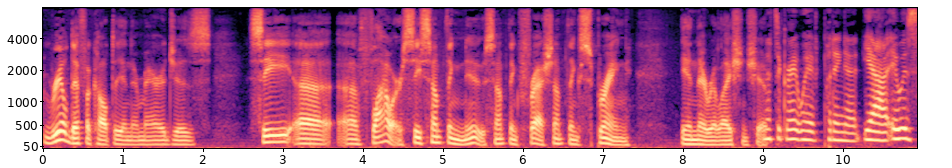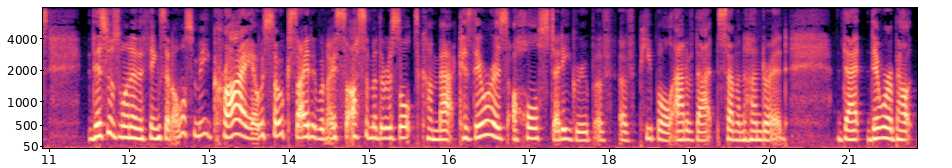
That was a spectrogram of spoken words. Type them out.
real difficulty in their marriages? See uh, a flower, see something new, something fresh, something spring in their relationship. That's a great way of putting it. Yeah, it was this was one of the things that almost made me cry. I was so excited when I saw some of the results come back because there was a whole study group of, of people out of that 700 that there were about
